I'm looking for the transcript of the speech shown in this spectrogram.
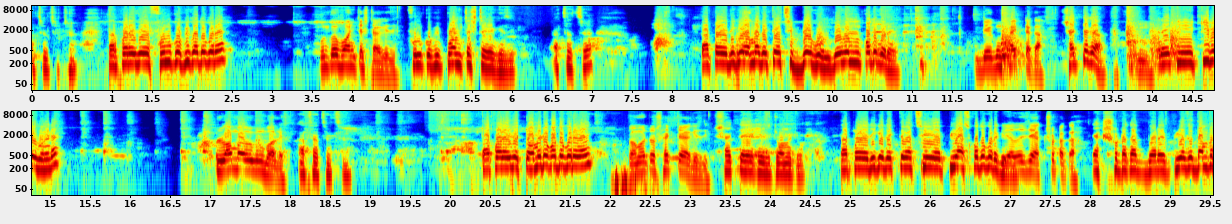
আচ্ছা আচ্ছা আচ্ছা। তারপরে যে ফুলকপি কত করে? ফুলকপি পঞ্চাশ টাকা কেজি। ফুলকপি পঞ্চাশ টাকা কেজি। আচ্ছা আচ্ছা। তারপরে এদিকে আমরা দেখতে পাচ্ছি বেগুন। বেগুন কত করে? বেগুন ষাট টাকা। ষাট টাকা। এটা কি কি বেগুন এটা? লম্বা বেগুন বলে। আচ্ছা আচ্ছা আচ্ছা। তারপরে এই যে টমেটো কত করে ভাই? টমেটো ষাট টাকা কেজি। ষাট টাকা কেজি টমেটো। তারপরে এদিকে দেখতে পাচ্ছি পেঁয়াজ কত করে কেজি? পেঁয়াজ একশো টাকা। একশো টাকার দরে। পেঁয়াজের দাম তো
